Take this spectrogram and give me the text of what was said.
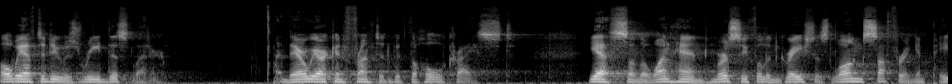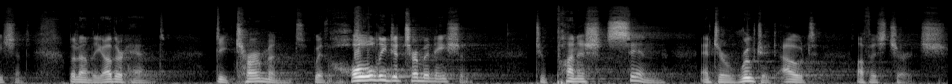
All we have to do is read this letter. And there we are confronted with the whole Christ. Yes, on the one hand, merciful and gracious, long suffering and patient, but on the other hand, determined with holy determination to punish sin and to root it out of his church.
